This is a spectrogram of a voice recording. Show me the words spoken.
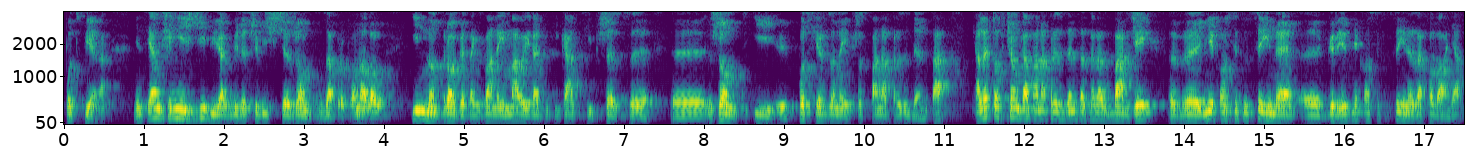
podpiera. Więc ja bym się nie zdziwił, jakby rzeczywiście rząd zaproponował inną drogę tak zwanej małej ratyfikacji przez e, rząd i potwierdzonej przez pana prezydenta, ale to wciąga pana prezydenta coraz bardziej w niekonstytucyjne e, gry, w niekonstytucyjne zachowania,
